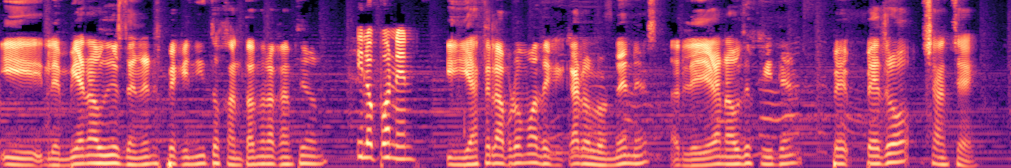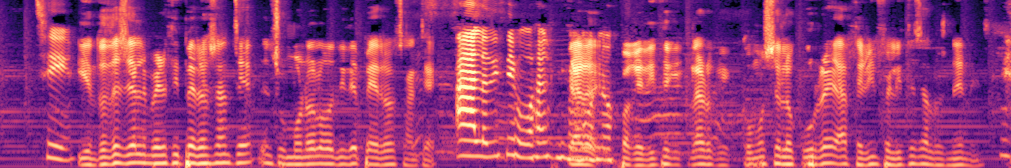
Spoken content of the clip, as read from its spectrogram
Y le envían audios de nenes pequeñitos cantando la canción. Y lo ponen. Y hace la broma de que, claro, los nenes le llegan audios que dicen "Pe- Pedro Sánchez. Sí. Y entonces él, en vez de decir Pedro Sánchez, en su monólogo dice Pedro Sánchez. Ah, lo dice igual. Digo, Claro, porque dice que, claro, que cómo se le ocurre hacer infelices a los nenes.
